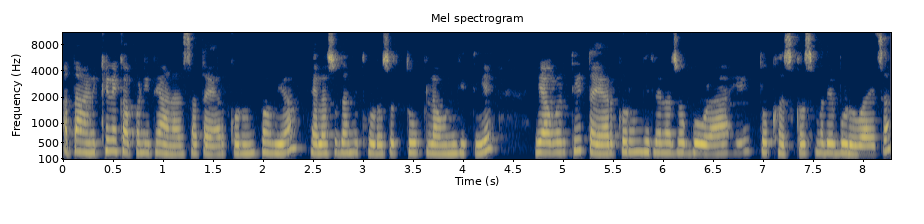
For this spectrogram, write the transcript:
आता आणखीन एक आपण इथे अनारसा तयार करून पाहूया. ह्याला सुद्धा मी थोडंसं तूप लावून घेते यावरती तयार करून घेतलेला जो गोळा आहे तो खसखसमध्ये बुडवायचा.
